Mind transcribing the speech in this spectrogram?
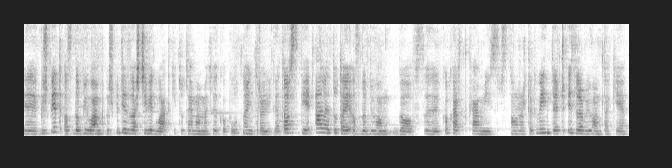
Y, Grzbiet ozdobiłam, grzbiet jest właściwie gładki, tutaj mamy tylko płótno introligatorskie, ale tutaj ozdobiłam go z y, kokardkami z wstążeczek vintage i zrobiłam takie,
